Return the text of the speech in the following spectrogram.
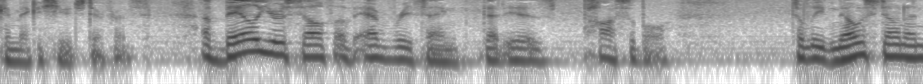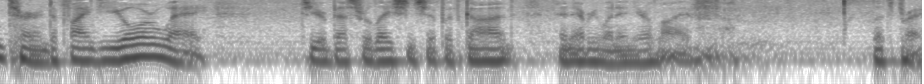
can make a huge difference. Avail yourself of everything that is possible to leave no stone unturned to find your way to your best relationship with God and everyone in your life. Let's pray.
